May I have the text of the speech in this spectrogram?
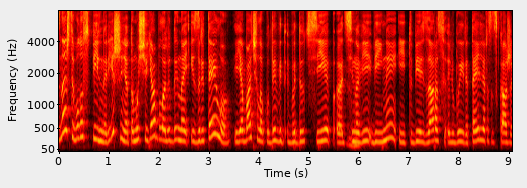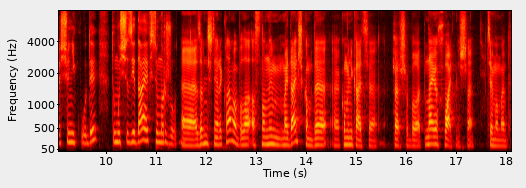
знаєш, це було спільне рішення, тому що я була людина із ретейлу, і я бачила, куди від- ведуть ці е, цінові війни. І тобі зараз будь-який ретейлер скаже, що нікуди, тому що з'їдає всю маржу. Е, Зовнішня реклама була основним майданчиком, де е, комунікація перша була найохватніша в цей момент.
